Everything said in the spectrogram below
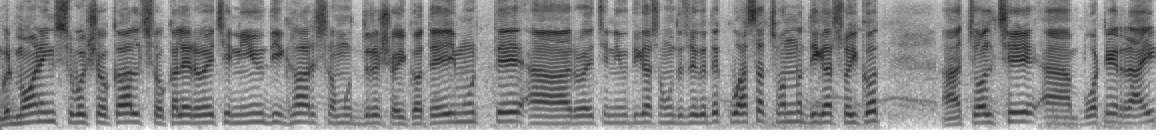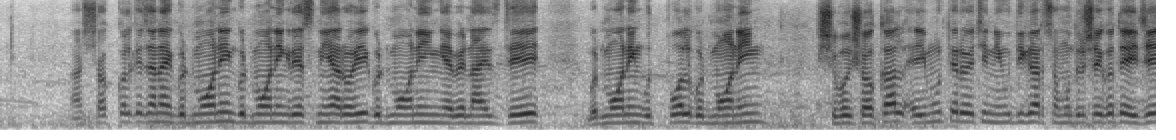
গুড মর্নিং শুভ সকাল। সকালে রয়েছে নিউ দীঘার সমুদ্র সৈকতে। এই মুহূর্তে রয়েছে নিউ দীঘার সমুদ্র সৈকতে কুয়াশা কুয়াশাচ্ছন্ন দীঘার সৈকত। চলছে বোটের রাইড। সকলকে জানাই good morning good morning Resniya Rohi. Good morning have a nice day good morning Utpal good morning শুভ সকাল। এই মুহূর্তে রয়েছে নিউ দীঘার সমুদ্র সৈকতে। এই যে,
